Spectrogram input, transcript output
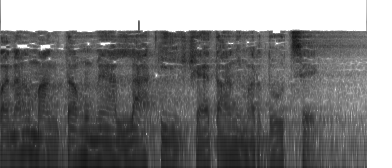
पनाह मांगता हूं मैं अल्लाह की शैतान मरदूत से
